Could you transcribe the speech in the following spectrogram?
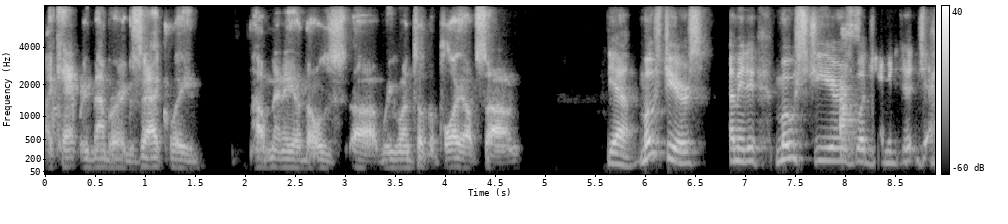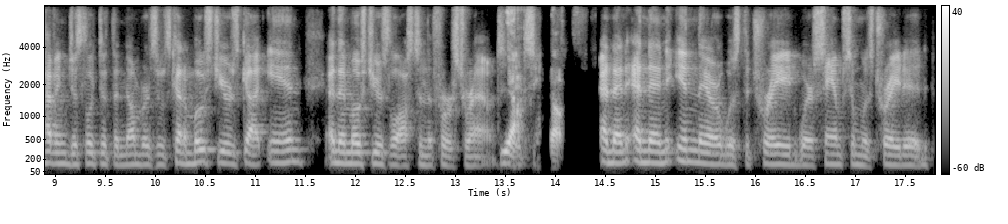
I can't remember exactly how many of those uh, we went to the playoffs on. Yeah, most years. I mean, most years, what I mean, having just looked at the numbers, it was kind of most years got in, and then most years lost in the first round. Yeah. yeah. And then and then in there was the trade where Sampson was traded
